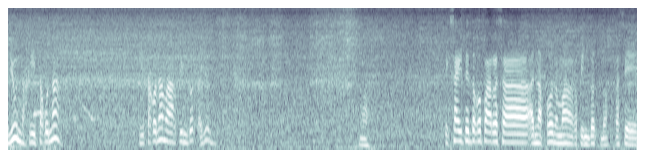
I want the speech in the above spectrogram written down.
Ayun, nakita ko na. Kita ko na mga kapindot, ayun. Oh. Excited ako para sa anak ko ng mga kapindot, no? Kasi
